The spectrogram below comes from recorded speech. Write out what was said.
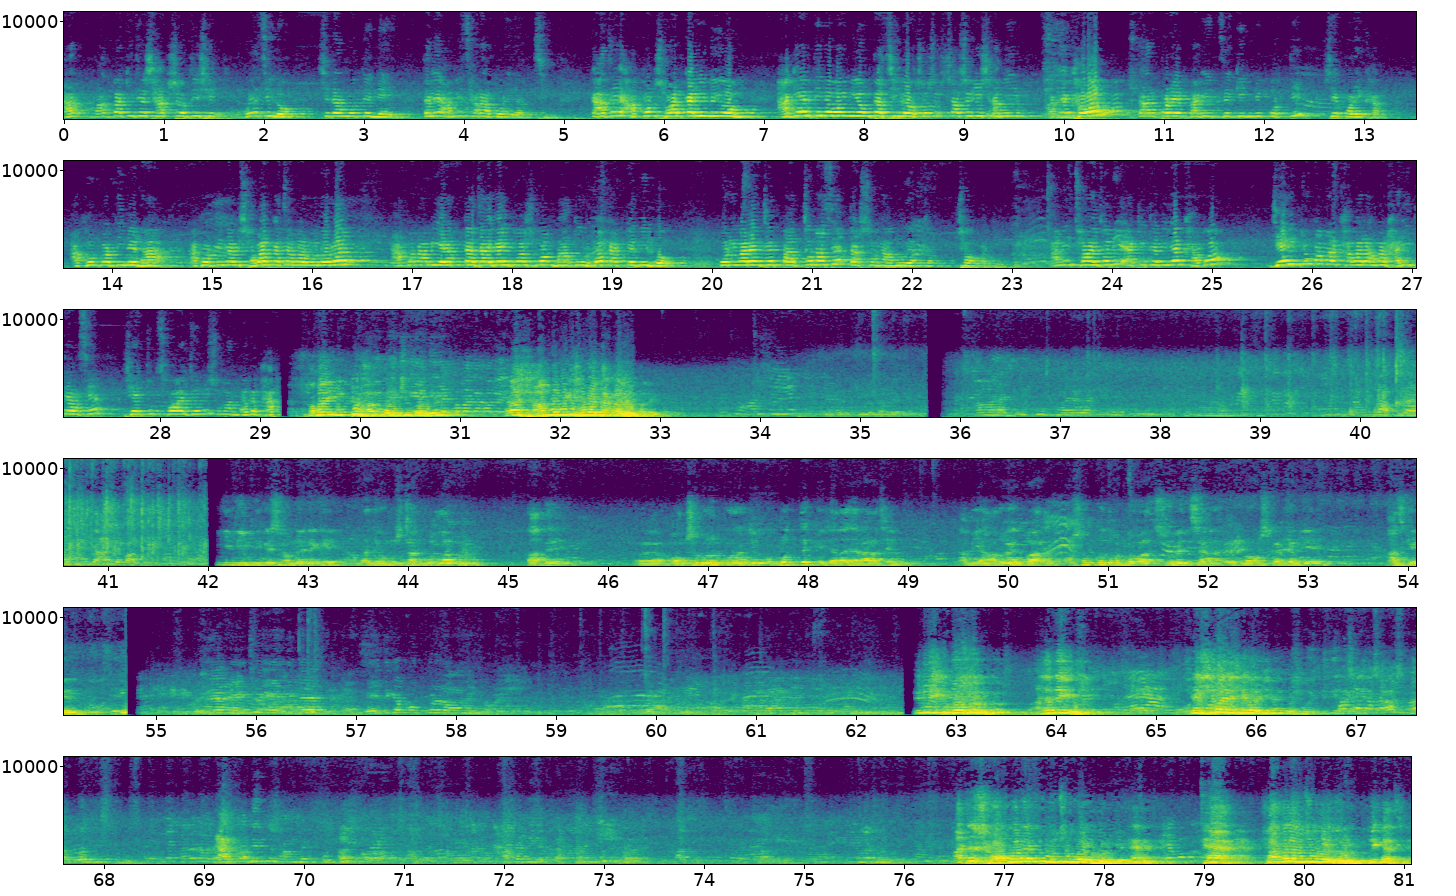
আর বাদ বাকি যে শাকসবজি হয়েছিল, সেটার মধ্যে নেই। তাহলে আমি ছাড়া পড়ে যাচ্ছি। কাজে এখন সরকারি নিয়ম, আগের দিনে ওই নিয়মটা ছিল, শ্বশুর শাশুড়ি, স্বামী আগে খাওয়াও তারপরে বাড়ির যে গিন্নি করতি সে পরে খান। এখনকার দিনে না এখন দিনে আমি সবার কাছে আমার অনুরোধ, এখন আমি একটা জায়গায় বসবো, মাদুর হোক আর টেবিল হোক। পরিবারের যে পাঁচজন আছে, তার সঙ্গে আমিও একজন সহপাঠী। আমি ছয়জনই একই টেবিলে খাব, যেইটুক আমার খাবার আমার হাড়িতে আছে, সেইটুক ছয়জনই সমানভাবে ভাগ সবাই একটু হালকা উঁচু করবেন সামনে দিকে সবাই তাকাবেন এই দিনটিকে সামনে রেখে আমরা যে অনুষ্ঠান করলাম, তাতে অংশগ্রহণ করার জন্য প্রত্যেককে, যারা যারা আছেন, আমি আরও একবার অসংখ্য ধন্যবাদ, শুভেচ্ছা এবং নমস্কার জানিয়ে আজকের এই দিদি একটু বসুন আচ্ছা দিদি এই সীমানে সীমানে সীমানে বসুন আচ্ছা সকলে একটু উঁচু করে ধরবেন হ্যাঁ? হ্যাঁ সকলে উঁচু করে ধরুন ঠিক আছে।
